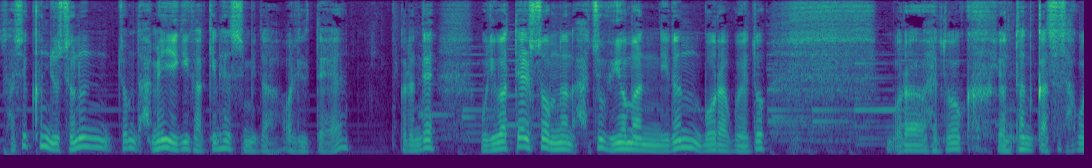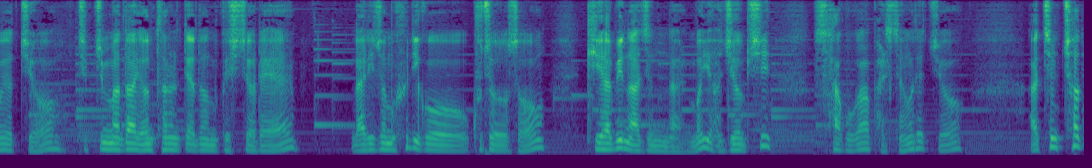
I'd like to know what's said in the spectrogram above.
사실 큰 뉴스는 좀 남의 얘기 같긴 했습니다 어릴 때 그런데 우리와 뗄 수 없는 아주 위험한 일은 뭐라고 해도 뭐라 해도 그 연탄가스 사고였죠. 집집마다 연탄을 떼던 그 시절에 날이 좀 흐리고 구져서 기압이 낮은 날, 뭐 여지없이 사고가 발생을 했죠. 아침 첫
